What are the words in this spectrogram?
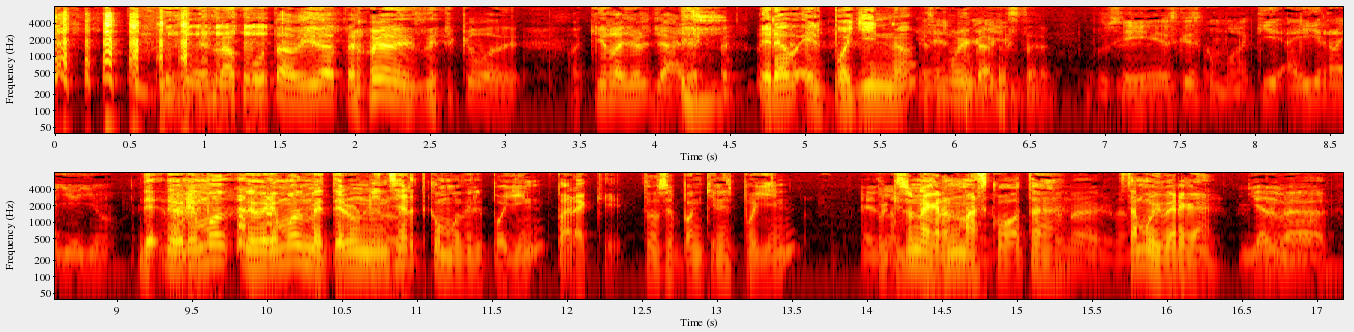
en la puta vida te voy a decir como de, aquí rayó el Yael. Era el pollín, ¿no? Es el muy pollín. gangsta. Pues sí, es que es como aquí, ahí rayé yo. De- deberemos, deberemos meter un insert como del pollín para que todos sepan quién es pollín. Es Porque es una gran mascota. una gran- Está muy verga. Ya de, lo la,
